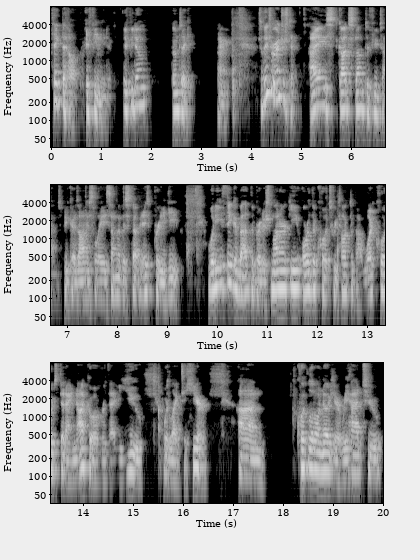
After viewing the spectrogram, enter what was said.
Take the help if you need it. If you don't, don't take it. All right. So these were interesting. I got stumped a few times because honestly, some of this stuff is pretty deep. What do you think about the British monarchy or the quotes we talked about? What quotes did I not go over that you would like to hear? Um, quick little note here we had to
